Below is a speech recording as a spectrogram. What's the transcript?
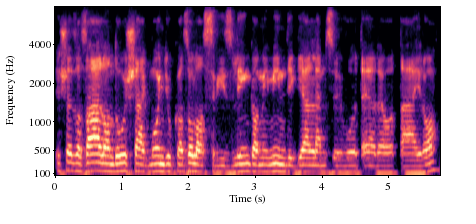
és ez az állandóság mondjuk az olasz rizling, ami mindig jellemző volt erre a tájra,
